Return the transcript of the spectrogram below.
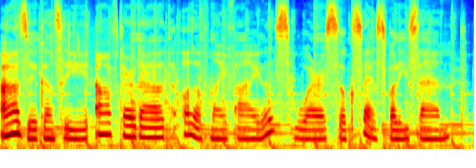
As you can see, after that, all of my files were successfully sent.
